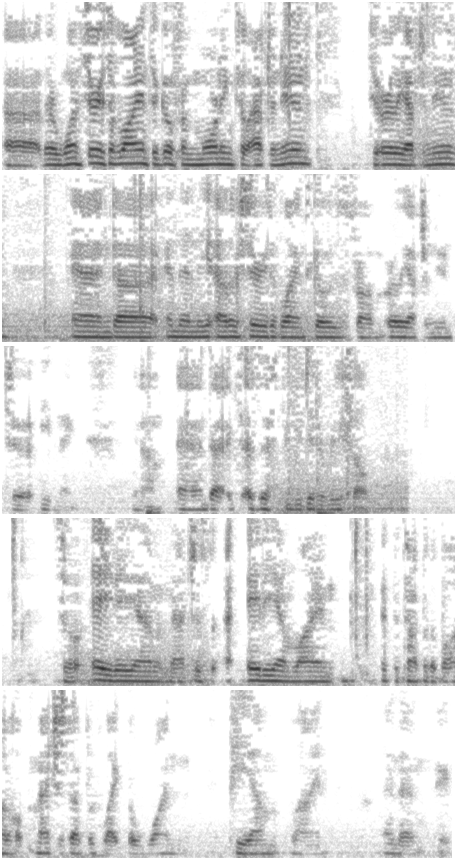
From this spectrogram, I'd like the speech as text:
uh, there are one series of lines that go from morning till afternoon to early afternoon. And, uh, and then the other series of lines goes from early afternoon to evening and uh, it's as if you did a refill. So 8 a.m. matches 8 a.m. line at the top of the bottle matches up with like the 1 p.m. line, and then it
